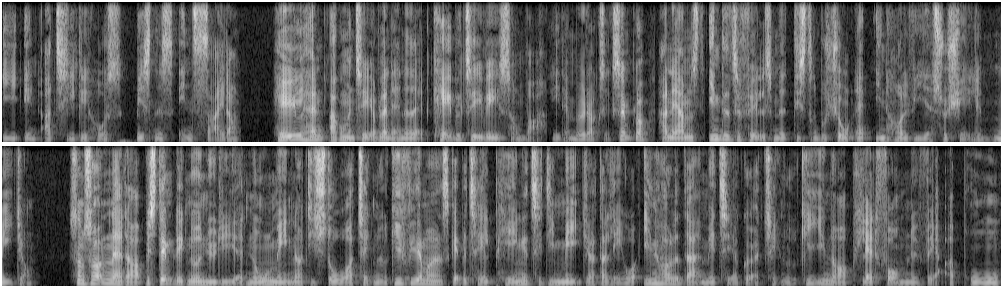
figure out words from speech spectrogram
i en artikel hos Business Insider. Hale han argumenterer blandt andet, at kabel-tv, som var et af Murdochs eksempler, har nærmest intet til fælles med distribution af indhold via sociale medier. Som sådan er der bestemt ikke noget nyt i, at nogen mener, at de store teknologifirmaer skal betale penge til de medier, der laver indholdet, der er med til at gøre teknologien og platformene værd at bruge.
